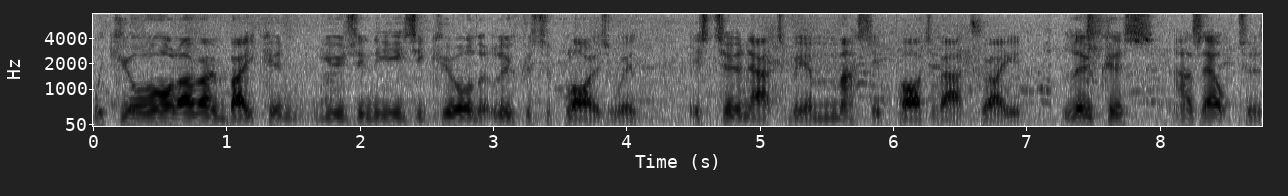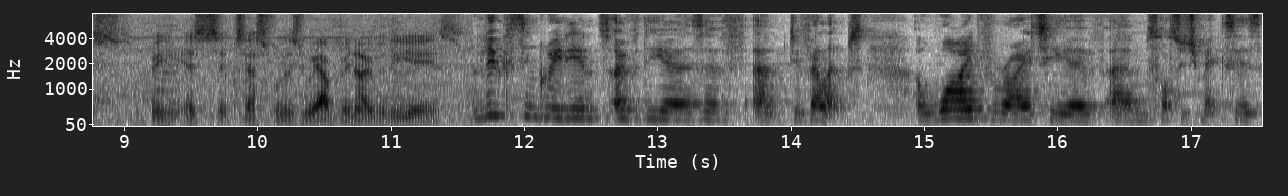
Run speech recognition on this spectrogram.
We cure all our own bacon using the easy cure that Lucas supplies with. It's turned out to be a massive part of our trade. Lucas has helped us be as successful as we have been over the years. Lucas Ingredients over the years have uh, developed a wide variety of um, sausage mixes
